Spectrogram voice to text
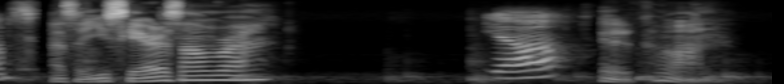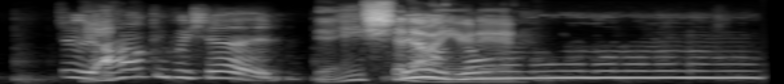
I'm s- Nessa, you scared of something, bro? Yeah? Dude, come on. Dude, I don't think we should. There ain't shit dude, out here, no, dude. no, no, no, no, no, no, no.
